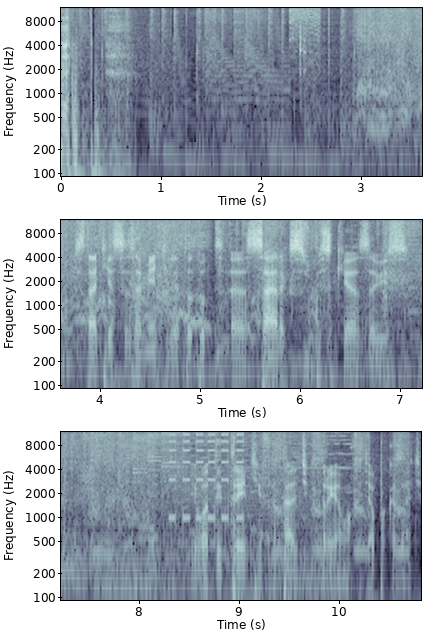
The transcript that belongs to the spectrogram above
Кстати, если заметили, то тут э, Сайрекс в песке завис. И вот и третий фаталити, который я вам хотел показать.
